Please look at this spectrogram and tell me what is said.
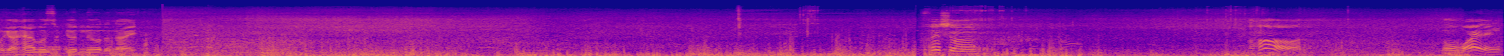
We're gonna have us a good meal tonight. Fish on. Oh, little whiting.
